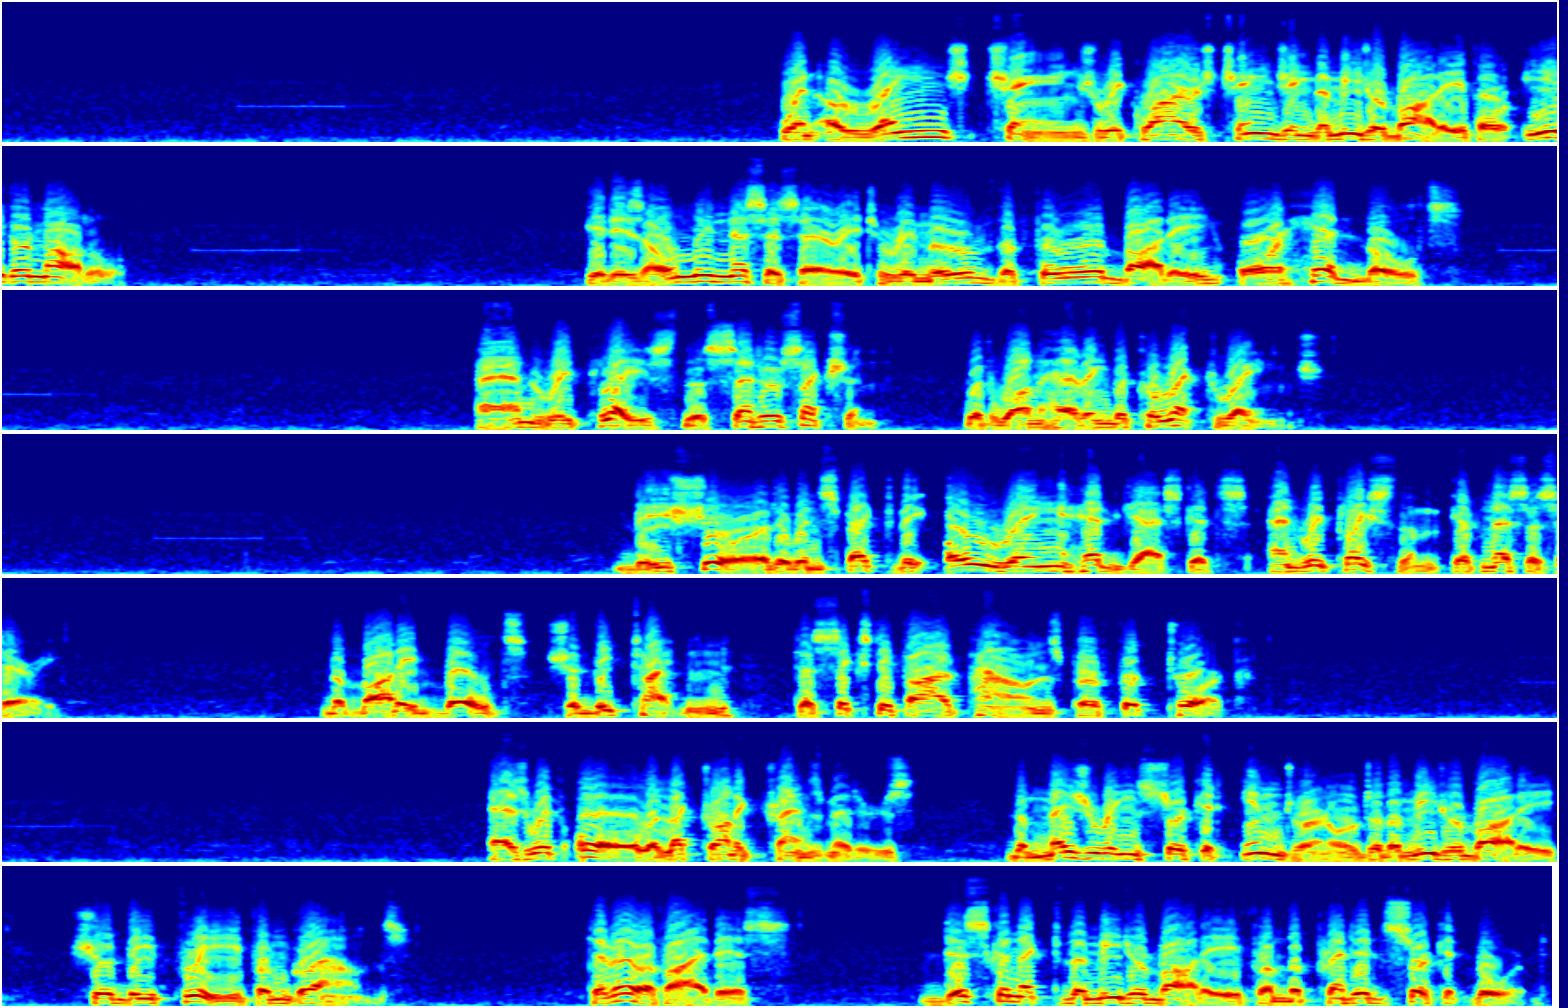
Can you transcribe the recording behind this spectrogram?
when a range change requires changing the meter body for either model. It is only necessary to remove the four body or head bolts and replace the center section with one having the correct range. Be sure to inspect the O-ring head gaskets and replace them if necessary. The body bolts should be tightened to 65 pounds per foot torque. As with all electronic transmitters, the measuring circuit internal to the meter body should be free from grounds. To verify this, disconnect the meter body from the printed circuit board.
